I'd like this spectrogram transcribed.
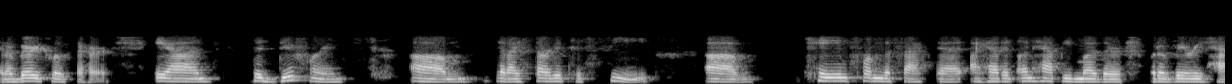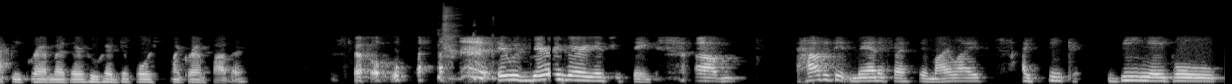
And I'm very close to her. And the difference um, that I started to see um, came from the fact that I had an unhappy mother, but a very happy grandmother who had divorced my grandfather. So it was very, very interesting. Um, how did it manifest in my life? I think being able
